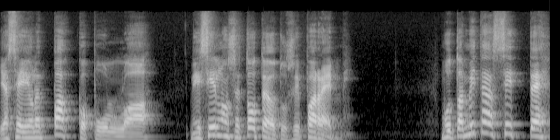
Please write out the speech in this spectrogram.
ja se ei ole pakkopulloa, niin silloin se toteutuisi paremmin. Mutta mitä sitten,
